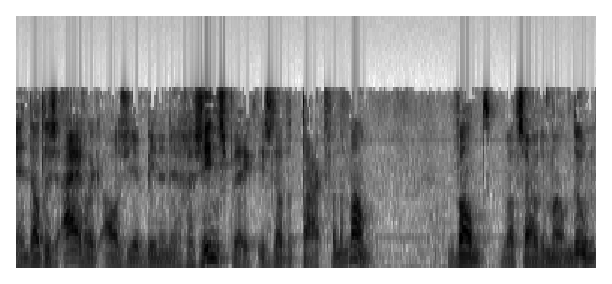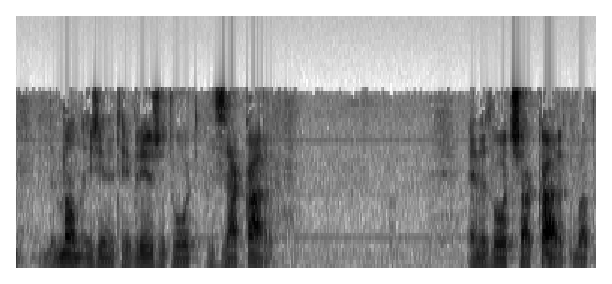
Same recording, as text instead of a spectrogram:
En dat is eigenlijk, als je binnen een gezin spreekt, is dat de taak van de man. Want wat zou de man doen? De man is in het Hebreeuws het woord zakar. En het woord zakar, wat,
